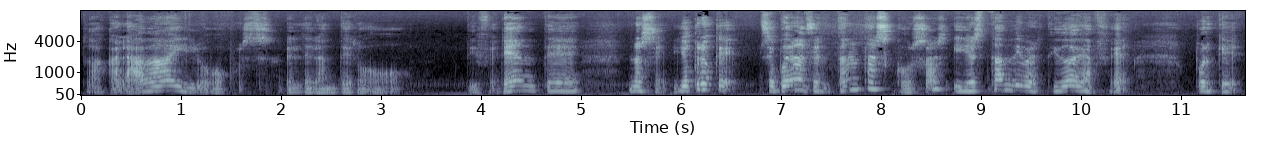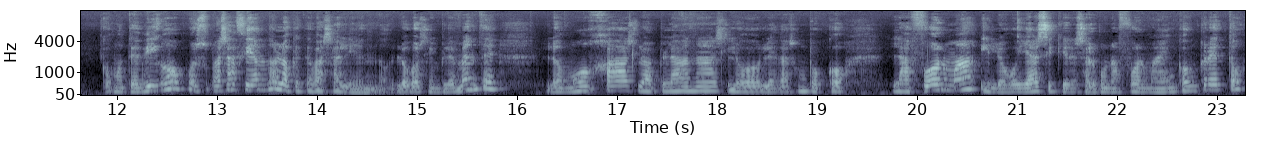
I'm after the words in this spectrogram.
toda calada y luego pues el delantero diferente. No sé, yo creo que se pueden hacer tantas cosas y es tan divertido de hacer porque como te digo pues vas haciendo lo que te va saliendo luego simplemente lo mojas lo aplanas lo le das un poco la forma y luego ya si quieres alguna forma en concreto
